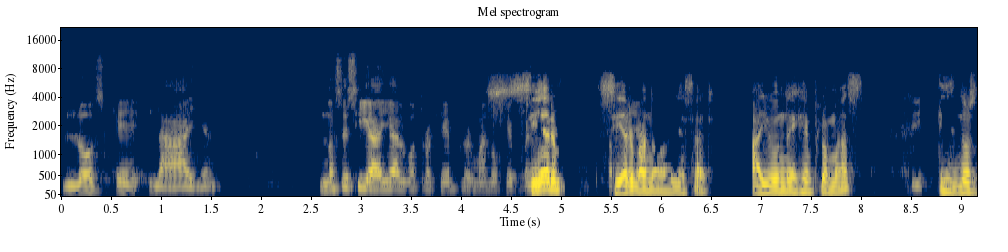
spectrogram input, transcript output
los que la hallan. No sé si hay algún otro ejemplo, hermano. Que sí, hermano Hay un ejemplo más. Nos,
